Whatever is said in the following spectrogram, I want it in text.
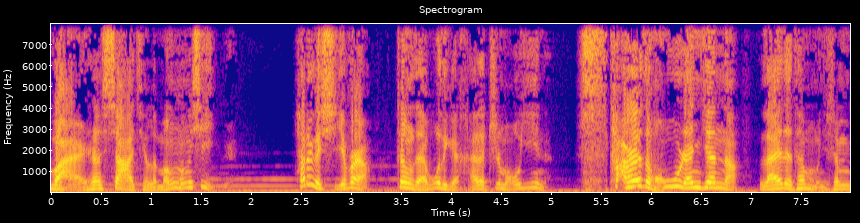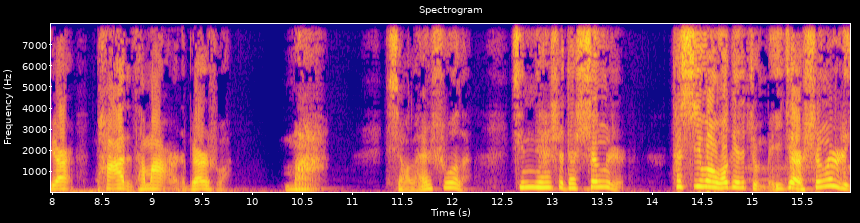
晚上下起了蒙蒙细雨，他这个媳妇儿啊正在屋里给孩子织毛衣呢。他儿子忽然间呢来到他母亲身边，趴在他妈耳朵边说：“妈，小兰说了，今天是他生日，他希望我给他准备一件生日礼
